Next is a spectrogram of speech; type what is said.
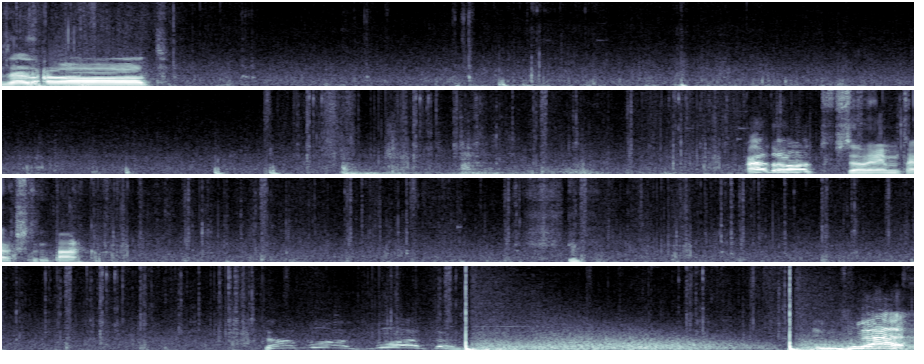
Задрот. Задрот. Все время так, что так. Да вот, вот он! Бля,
